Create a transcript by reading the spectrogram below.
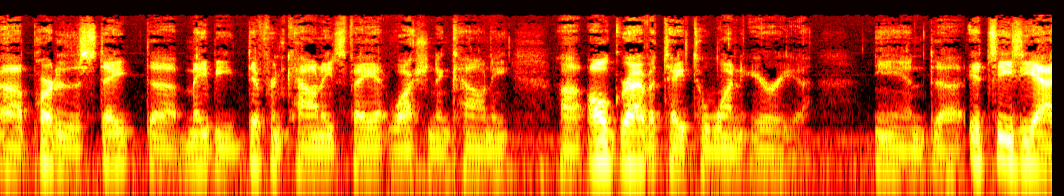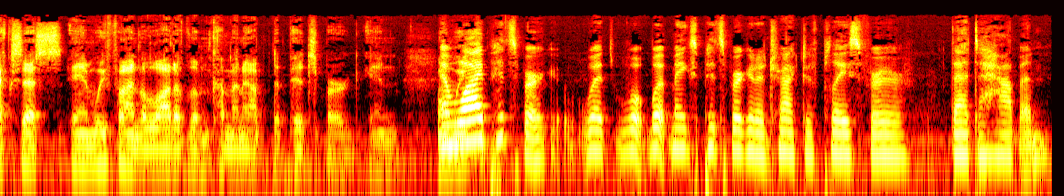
uh, part of the state, uh, maybe different counties, Fayette, Washington County, uh, all gravitate to one area. And uh, it's easy access, and we find a lot of them coming up to Pittsburgh. And, And we- why Pittsburgh? What, what what makes Pittsburgh an attractive place for that to happen?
